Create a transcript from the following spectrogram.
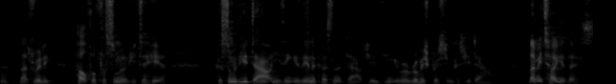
That's really helpful for some of you to hear. Because some of you doubt and you think you're the only person that doubts. You think you're a rubbish Christian because you doubt. Let me tell you this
